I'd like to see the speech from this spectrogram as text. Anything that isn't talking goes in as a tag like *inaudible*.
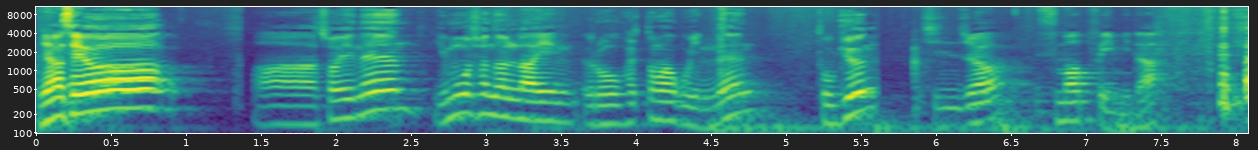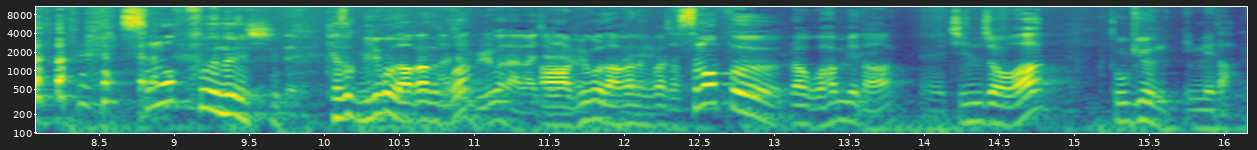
안녕하세요. 아, 저희는 이모셔널 라인으로 활동하고 있는 도균 진저 스머프입니다. *laughs* 스머프는 씨, 계속 밀고 나가는 아, 거야? 좀 밀고 나가죠. 아, 밀고 나가는 거야. 자, 스머프라고 합니다. 예, 진저와 도균입니다.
